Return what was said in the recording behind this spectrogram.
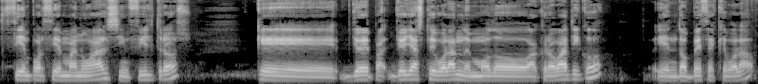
100% manual sin filtros que yo, yo ya estoy volando en modo acrobático, y en dos veces que he volado,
